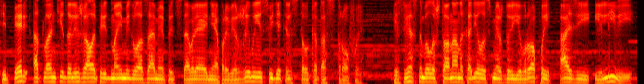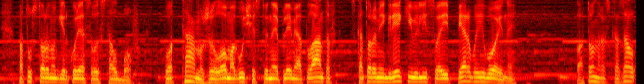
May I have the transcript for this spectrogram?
Теперь Атлантида лежала перед моими глазами, представляя неопровержимые свидетельства катастрофы. Известно было, что она находилась между Европой, Азией и Ливией, по ту сторону Геркулесовых столбов. Вот там жило могущественное племя атлантов, с которыми греки вели свои первые войны. Платон рассказал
